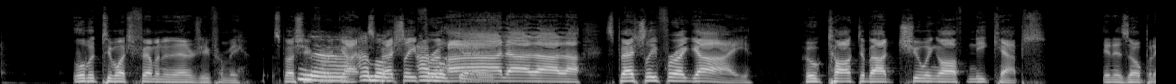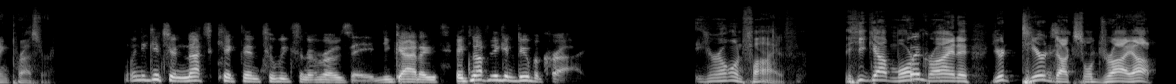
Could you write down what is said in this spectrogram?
A little bit too much feminine energy for me, especially for a guy. I'm especially for okay. ah, la, la, la. especially for a guy who talked about chewing off kneecaps in his opening presser. when you get your nuts kicked in two weeks in a row, Czabe, you gotta. There's nothing you can do but cry. You're 0 5. He got more But- crying. To, your tear ducts will dry up.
